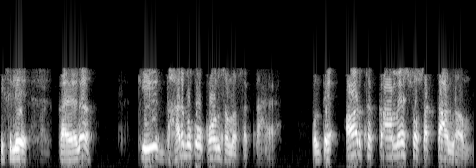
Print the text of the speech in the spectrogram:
है। इसलिए कहे ना कि धर्म को कौन समझ सकता है? बोलते अर्थ काम है नाम।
